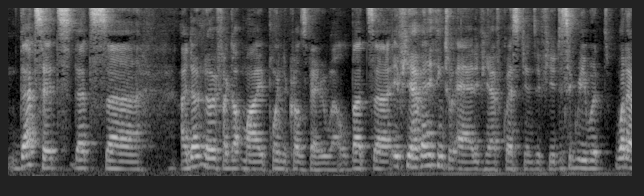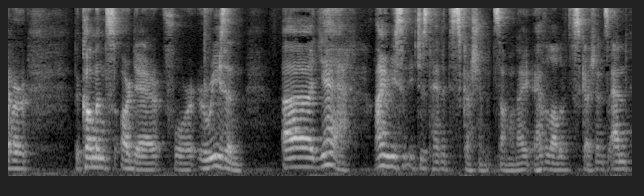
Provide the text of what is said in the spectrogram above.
that's it. That's, uh, I don't know if I got my point across very well, but uh, if you have anything to add, if you have questions, if you disagree with whatever, the comments are there for a reason. Uh, yeah, I recently just had a discussion with someone. I have a lot of discussions, and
